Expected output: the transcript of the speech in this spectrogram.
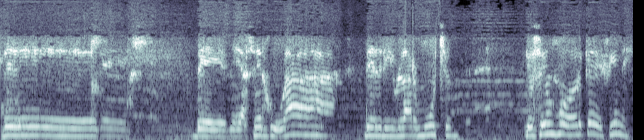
de, de, hacer jugadas de driblar mucho. Yo soy un jugador que define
